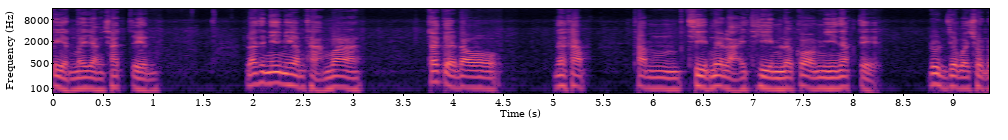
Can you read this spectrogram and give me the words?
เปลี่ยนมาอย่างชัดเจน แล้วทีนี้มีคำถามว่า ถ้าเกิดเรานะครับทำทีมได้หลายทีม แล้วก็มีนักเตะรุ่นเยาวชน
